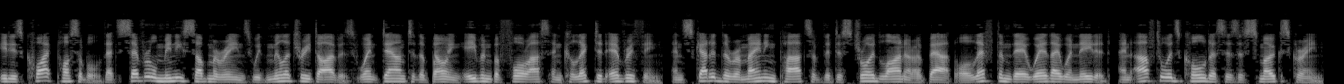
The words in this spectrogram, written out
It is quite possible that several mini-submarines with military divers went down to the Boeing even before us and collected everything, and scattered the remaining parts of the destroyed liner about or left them there where they were needed, and afterwards called us as a smokescreen.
